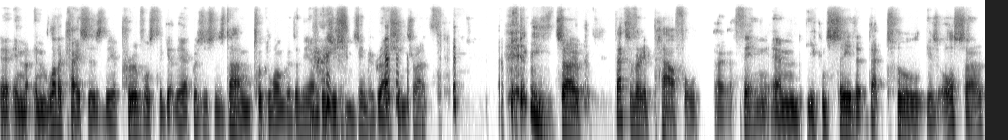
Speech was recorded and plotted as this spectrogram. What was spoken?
uh, in in a lot of cases, the approvals to get the acquisitions done took longer than the acquisitions right. integrations, right? so that's a very powerful uh, thing, and you can see that that tool is also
